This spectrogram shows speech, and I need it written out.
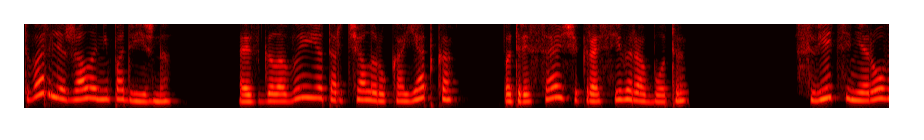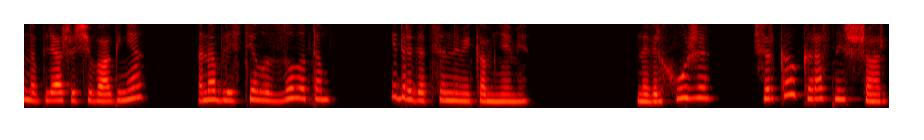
тварь лежала неподвижно, а из головы ее торчала рукоятка потрясающе красивой работы. В свете неровно пляшущего огня она блестела золотом и драгоценными камнями. Наверху же сверкал красный шар,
